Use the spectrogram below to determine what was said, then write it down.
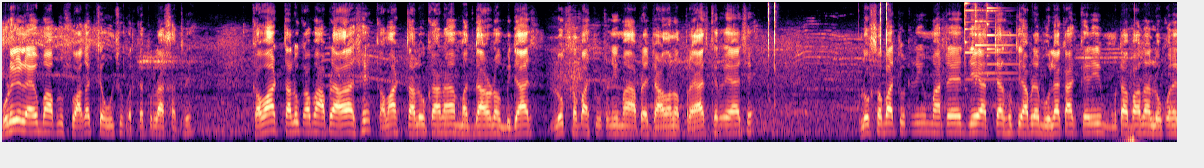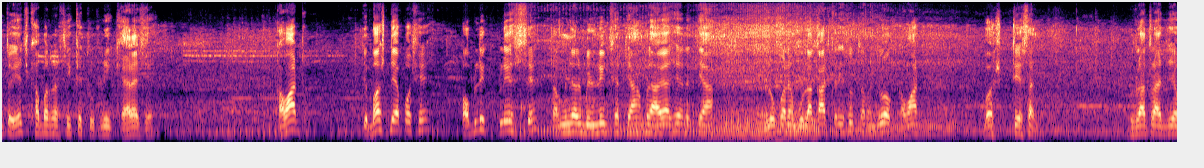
બોડેલી લાઈવમાં આપનું સ્વાગત છે. હું છું બરકતુલ્લા ખત્રી. કવાંટ તાલુકામાં આપણે આવ્યા છે. કવાંટ તાલુકાના મતદારોનો મિજાજ લોકસભા ચૂંટણીમાં આપણે જાણવાનો પ્રયાસ કરી રહ્યા છે. લોકસભા ચૂંટણી માટે જે અત્યાર સુધી આપણે મુલાકાત કરી, મોટાભાગના લોકોને તો એ જ ખબર નથી કે ચૂંટણી ક્યારે છે. કવાંટ જે બસ ડેપો છે, પબ્લિક પ્લેસ છે, ટર્મિનલ બિલ્ડિંગ છે, ત્યાં આપણે આવ્યા છે અને ત્યાં લોકોને મુલાકાત કરીશું. તમે જુઓ કવાંટ બસ સ્ટેશન. ગુજરાત રાજ્ય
